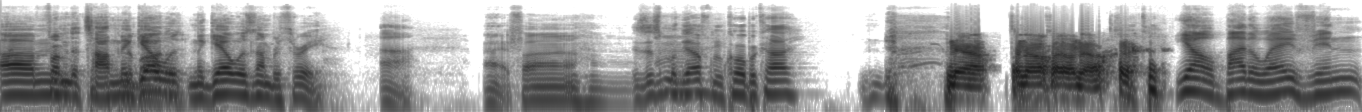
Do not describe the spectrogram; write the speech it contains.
um, From the top and the Miguel bottom. was Miguel was number three. Ah. All right, fine. Is this Miguel from Cobra Kai? No, no, I don't know. Yo, by the way, Vin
